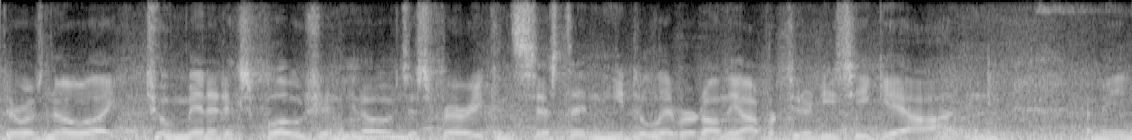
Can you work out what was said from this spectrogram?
There was no like two minute explosion. You know, it was just very consistent, and he delivered on the opportunities he got. And I mean,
